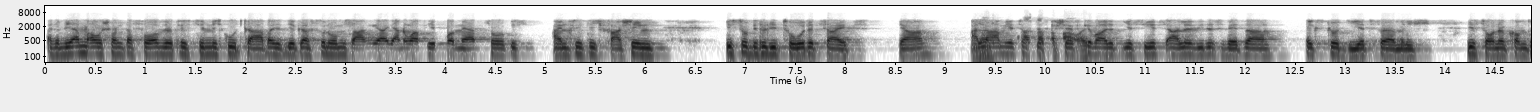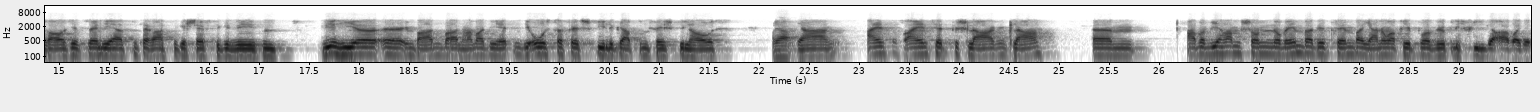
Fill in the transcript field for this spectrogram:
also wir haben auch schon davor wirklich ziemlich gut gearbeitet. Wir Gastronomen sagen ja Januar, Februar, März, so bis einschließlich Fasching ist so ein bisschen die tote Zeit. Ja, alle ja, haben jetzt auf das Geschäft gewartet. Ihr seht alle, wie das Wetter explodiert förmlich. Die Sonne kommt raus. Jetzt wären die ersten Terrassengeschäfte gewesen. Wir hier äh, im Baden-Baden haben wir, die hätten die Osterfestspiele gehabt im Festspielhaus. Ja. Ja, eins auf eins hätte geschlagen, klar. Ähm, aber wir haben schon November, Dezember, Januar, Februar wirklich viel gearbeitet.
